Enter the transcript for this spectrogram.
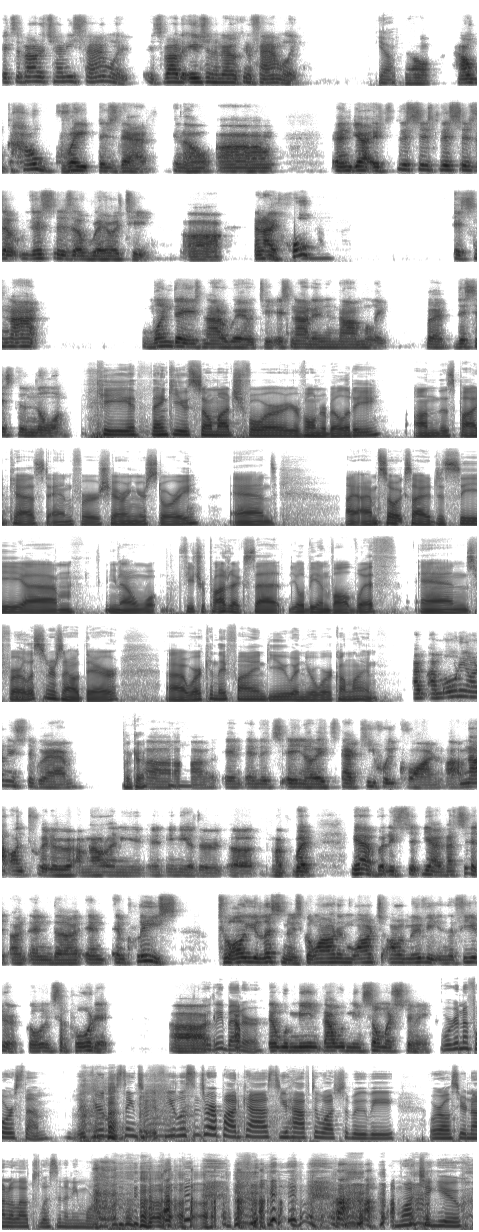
it's about a chinese family it's about an asian american family Yeah. you know how how great is that you know um and yeah it's this is this is a this is a rarity uh and i hope it's not one day is not a rarity it's not an anomaly but this is the norm Ke, thank you so much for your vulnerability on this podcast and for sharing your story. And I, I'm so excited to see, um, you know, what future projects that you'll be involved with. And for our listeners out there, uh, where can they find you and your work online? I'm, I'm only on Instagram. Okay. Uh, and and it's you know it's at Ke Huy Quan. I'm not on Twitter. I'm not on any any other. Uh, but yeah, but it's yeah, that's it. And and uh, and and please, to all your listeners, go out and watch our movie in the theater. Go and support it. Uh, It would be better. that would mean that would mean so much to me. We're gonna force them. If you're listening to if you listen to our podcast, you have to watch the movie, or else you're not allowed to listen anymore. I'm watching you.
